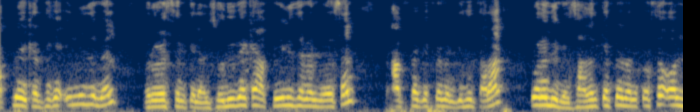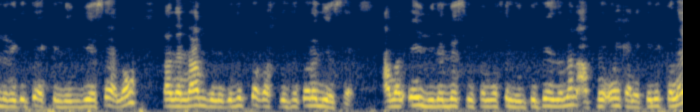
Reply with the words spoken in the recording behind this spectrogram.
আপনি এখান থেকে ইলিজিবল রয়েছেন কিনা। যদি দেখে আপনি ইলিজিবল রয়েছেন আপনাকে পেমেন্ট কিন্তু তারা করে দিবে। যাদেরকে পেমেন্ট করছে অলরেডি কিন্তু একটি লিঙ্ক দিয়েছে এবং তাদের নামগুলো কিন্তু প্রকাশ কিন্তু করে দিয়েছে। আমার এই ভিডিও ডেসক্রিপশন বক্সে লিঙ্কটি পেয়ে যাবেন। আপনি ওইখানে ক্লিক করলে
